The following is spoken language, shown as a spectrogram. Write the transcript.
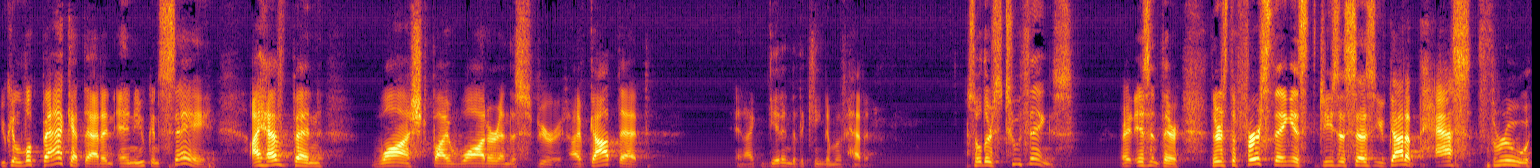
you can look back at that and, and you can say, I have been washed by water and the Spirit. I've got that, and I can get into the kingdom of heaven. So there's two things, right? Isn't there? There's the first thing is Jesus says you've got to pass through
